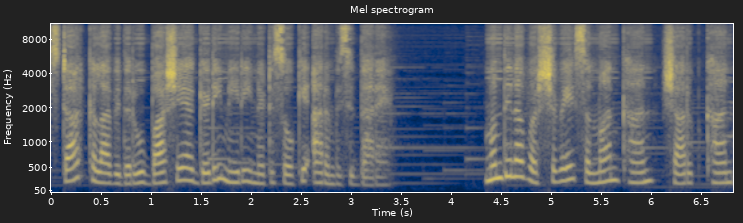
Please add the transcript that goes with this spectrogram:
ಸ್ಟಾರ್ ಕಲಾವಿದರು ಭಾಷೆಯ ಗಡಿ ಮೀರಿ ನಟಿಸೋಕೆ ಆರಂಭಿಸಿದ್ದಾರೆ. ಮುಂದಿನ ವರ್ಷವೇ ಸಲ್ಮಾನ್ ಖಾನ್, ಶಾರುಖ್ ಖಾನ್,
